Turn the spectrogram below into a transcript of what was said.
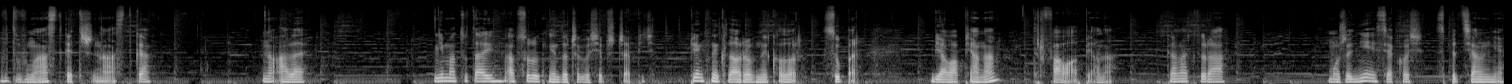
w dwunastkę, trzynastkę. No ale nie ma tutaj absolutnie do czego się przyczepić. Piękny, klarowny kolor, super. Biała piana, trwała piana. Piana, która może nie jest jakoś specjalnie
